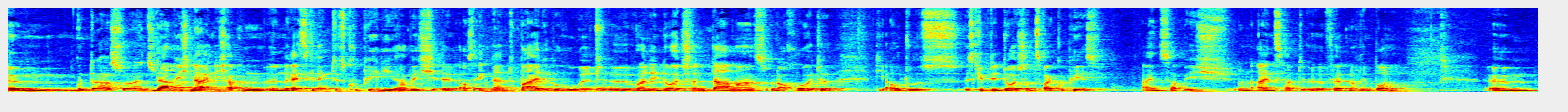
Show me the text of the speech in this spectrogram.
Ähm, Und da hast du eins. da habe ich, nein, ich habe ein, ein rechtsgelenktes Coupé, die habe ich äh, aus England beide geholt, äh, weil in Deutschland damals und auch heute die Autos, es gibt in Deutschland zwei Coupés, eins habe ich und eins hat, äh, fährt noch in Bonn. Ähm,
